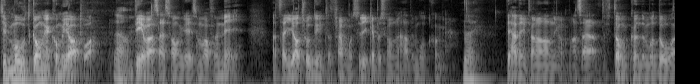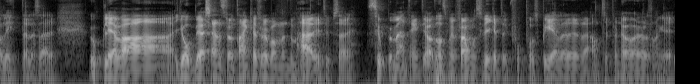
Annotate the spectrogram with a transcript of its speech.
Typ motgångar kommer jag på. Ja. Det var en sån grej som var för mig. Att så här, jag trodde inte att framgångsrika personer hade motgångar. Nej. Det hade jag inte en aning om. Alltså att de kunde må dåligt eller så här, uppleva jobbiga känslor och tankar. Jag trodde bara, men de här är typ så här Superman tänkte jag. De som är framgångsrika, typ fotbollsspelare eller entreprenörer och sådana grejer.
